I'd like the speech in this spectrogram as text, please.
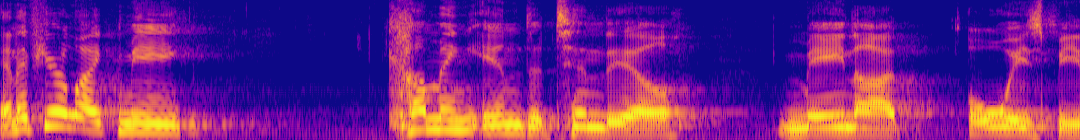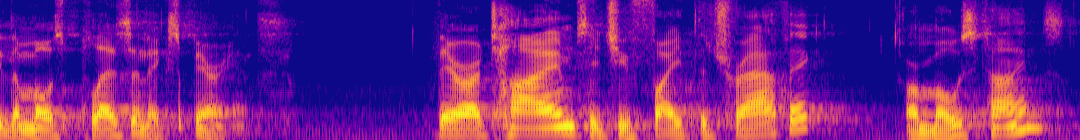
And if you're like me, coming into Tyndale may not always be the most pleasant experience. There are times that you fight the traffic, or most times.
